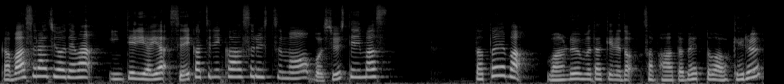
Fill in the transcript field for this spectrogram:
カバースラジオではインテリアや生活に関する質問を募集しています。例えば、ワンルームだけれどソファーとベッドは置ける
